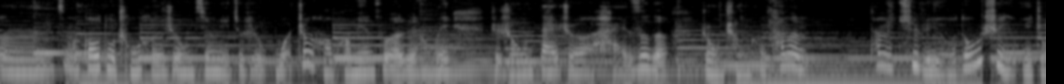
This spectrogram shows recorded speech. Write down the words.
嗯这么高度重合的这种经历，就是我正好旁边坐了两位这种带着孩子的这种乘客，他们。他们去旅游都是有一种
